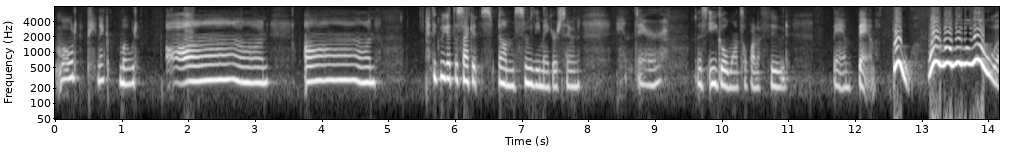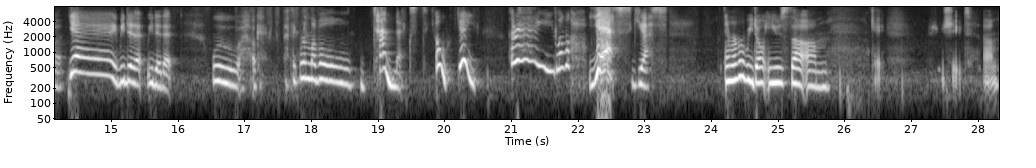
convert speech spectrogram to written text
mode, panic mode. On, on. I think we get the second um, smoothie maker soon. And there, this eagle wants a lot of food. Bam, bam. Woo! Woo, woo, woo, woo, woo! Yay! We did it, we did it. Woo. Okay, I think we're in level 10 next. Oh, yay! Hooray! Level. Yes! Yes! And remember, we don't use the, um. Okay. shoot. Um,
